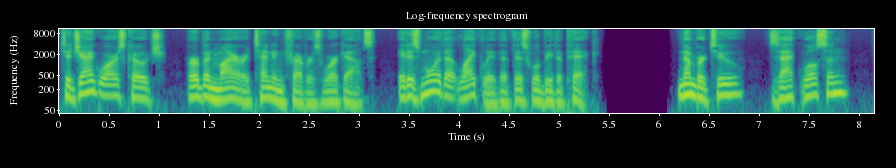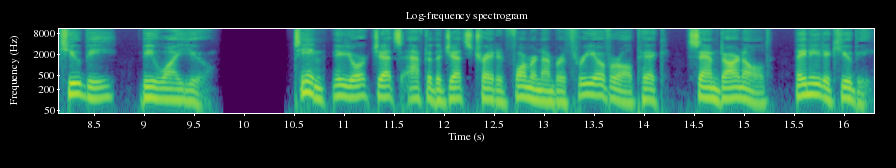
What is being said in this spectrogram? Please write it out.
to Jaguars coach, Urban Meyer attending Trevor's workouts, it is more than likely that this will be the pick. Number 2, Zach Wilson, QB, BYU. Team New York Jets after the Jets traded former number 3 overall pick, Sam Darnold, they need a QB.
